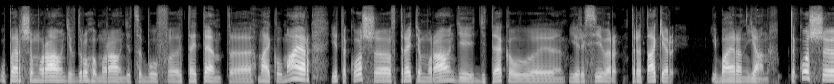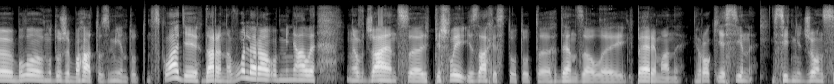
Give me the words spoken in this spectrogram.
у першому раунді, в другому раунді це був е, тайтенд е, Майкл Майер, і також е, в третьому раунді ді-текл і ресівер Тре Такер і Байрон Янг. Також е, було ну, дуже багато змін тут в складі. Дарена Воллера обміняли е, в Giants. Е, пішли із захисту тут Дензел Перріман, Рок Я-Сін, Сідні Джонс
